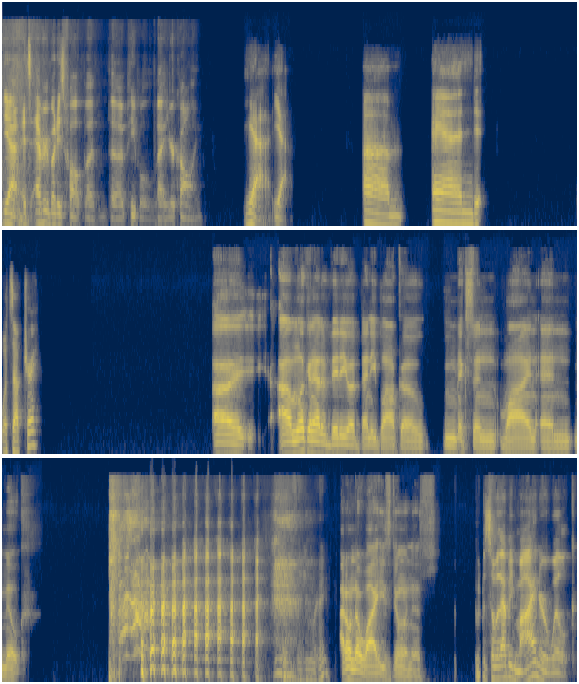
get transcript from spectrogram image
yeah, it's everybody's fault, but the people that you're calling. Yeah, yeah. Um, and what's up, Trey? Uh, I'm looking at a video of Benny Blanco mixing wine and milk. right? I don't know why he's doing this. so would that be mine or Wilk?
